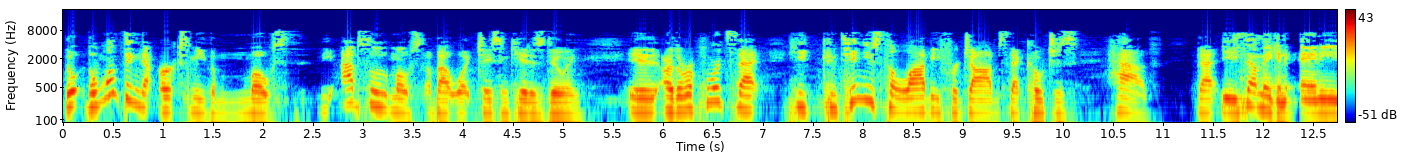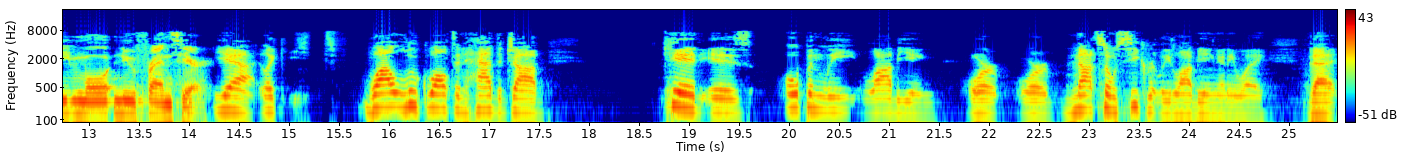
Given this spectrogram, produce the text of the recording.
the, the one thing that irks me the most, the absolute most about what Jason Kidd is doing is, are the reports that he continues to lobby for jobs that coaches have that He's not making any more new friends here. Yeah, like while Luke Walton had the job, Kidd is openly lobbying or or not so secretly lobbying anyway that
